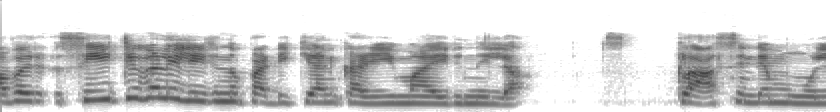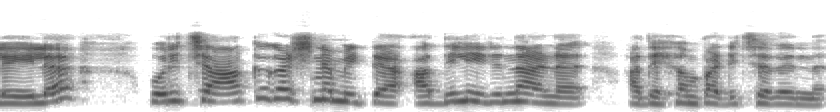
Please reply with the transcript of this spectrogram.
അവർ സീറ്റുകളിൽ ഇരുന്ന് പഠിക്കാൻ കഴിയുമായിരുന്നില്ല. ക്ലാസ്സിന്റെ മൂലയിൽ ഒരു ചാക്ക് കഷ്ണമിട്ട് അതിലിരുന്നാണ് അദ്ദേഹം പഠിച്ചതെന്ന്.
